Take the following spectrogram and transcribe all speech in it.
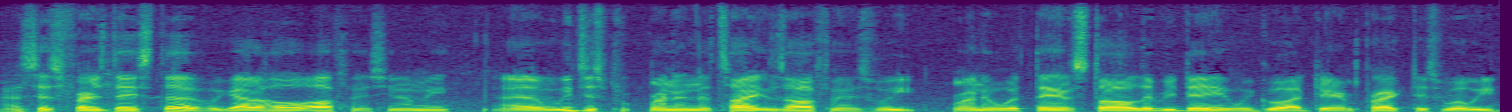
That's just first day stuff. We got a whole offense. You know what I mean? Uh, we just running the Titans offense. We running what they install every day, and we go out there and practice what we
